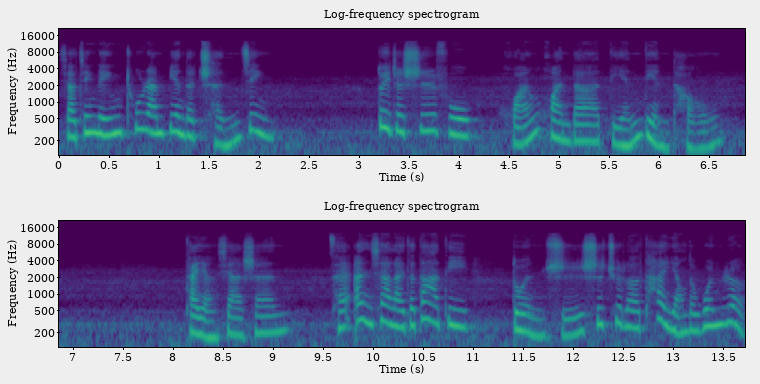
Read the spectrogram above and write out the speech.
小精灵突然变得沉静，对着师傅缓缓的点点头。太阳下山，才暗下来的大地顿时失去了太阳的温热。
